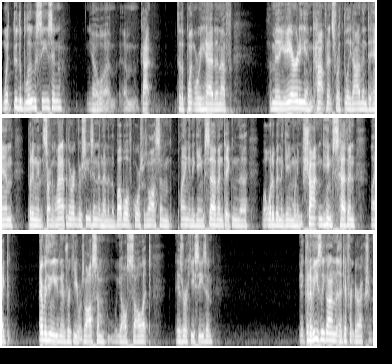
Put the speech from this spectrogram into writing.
Went through the blue season, you know, um, um, got to the point where he had enough familiarity and confidence with Billy Donovan to him, putting him in the starting lineup in the regular season, and then in the bubble, of course, was awesome. Playing in a game seven, taking the what would have been the game-winning shot in game seven, like everything he did in his rookie year was awesome. We all saw it his rookie season. It could have easily gone a different direction.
